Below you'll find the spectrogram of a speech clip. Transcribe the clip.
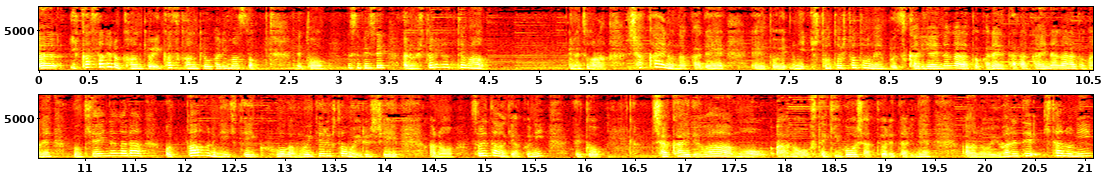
え生かされる環境生かす環境がありますと、えっと、あの人によってはなんていうかな社会の中で、えーと、人と人とねぶつかり合いながらとかね戦いながらとかね向き合いながらパワフルに生きていく方が向いてる人もいるしあのそれとは逆に、えーと社会ではもうあの不適合者って言われたりねあの言われてきたのに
